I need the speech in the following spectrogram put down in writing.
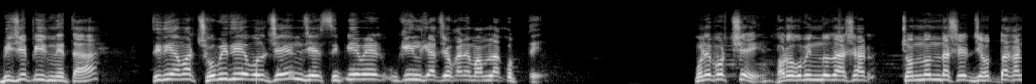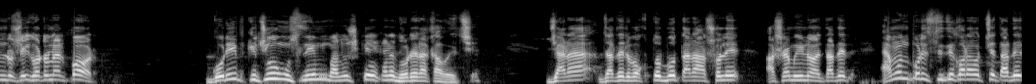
বিজেপির নেতা, তিনি আমার ছবি দিয়ে বলছেন যে সিপিএম এর উকিল গেছে ওখানে মামলা করতে। মনে পড়ছে? হরগোবিন্দ দাস আর চন্দন দাসের যে হত্যাকাণ্ড সেই ঘটনার পর গরিব কিছু মুসলিম মানুষকে এখানে ধরে রাখা হয়েছে। যারা, যাদের বক্তব্য তারা আসলে আসামি নয়, তাদের এমন পরিস্থিতি করা হচ্ছে তাদের,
